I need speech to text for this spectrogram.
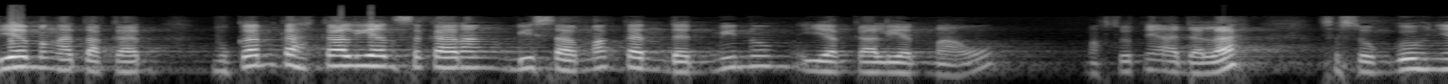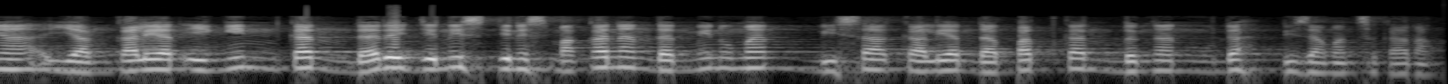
Dia mengatakan, "Bukankah kalian sekarang bisa makan dan minum yang kalian mau?" Maksudnya adalah Sesungguhnya yang kalian inginkan dari jenis-jenis makanan dan minuman bisa kalian dapatkan dengan mudah di zaman sekarang.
